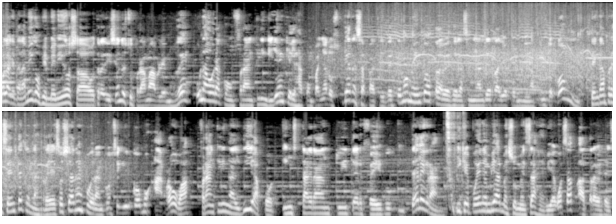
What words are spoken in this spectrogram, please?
Hola, ¿qué tal amigos? Bienvenidos a otra edición de su programa Hablemos de una hora con Franklin Guillén que les acompaña los viernes a partir de este momento a través de la señal de radiocomunidad.com. Tengan presente que en las redes sociales podrán conseguir como arroba Franklin al por Instagram, Twitter, Facebook y Telegram y que pueden enviarme sus mensajes vía WhatsApp a través del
